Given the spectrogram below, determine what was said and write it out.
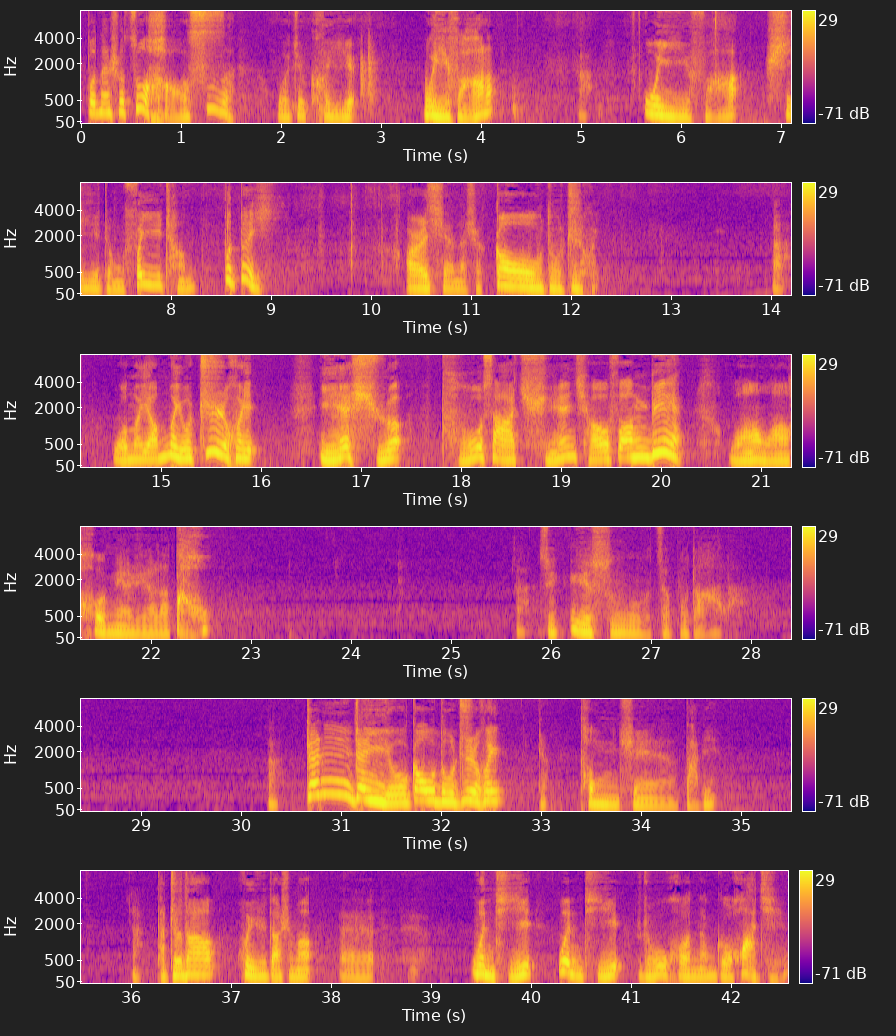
不能说做好事我就可以违法了啊！违法是一种非常不对，而且呢是高度智慧啊！我们要没有智慧，也学菩萨权巧方便。往往后面惹了大祸啊，所以欲速则不达了！真正有高度智慧，这通权大变啊，他知道会遇到什么呃问题，问题如何能够化解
